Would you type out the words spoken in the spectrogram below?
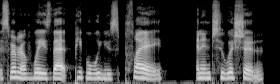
experiment of ways that people will use play and intuition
